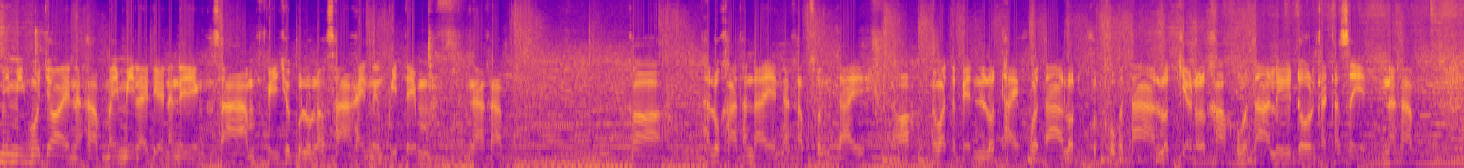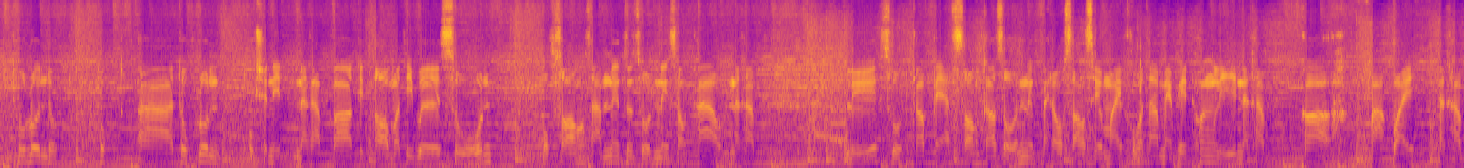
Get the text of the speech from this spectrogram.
ไม่มีหัวจ้อยนะครับ ไม่มีรายเดือนนั่นเองสามฟรีชุดบำรุงรักษาให้หนึ่งปีเต็มนะครับ ก็ถ้าลูกค้าท่านใดนะครับสนใจเนาะไม่ว่าจะเป็นรถไถโคต้ารถขุดโคต้ารถเกี่ยวรถข้าวโคต้าหรือโดนการเกษตรนะครับ ทุกรุ่นทุกทุกอ่าทุกรุ่นทุกชนิดนะครับ ก็ติดต่อมาที่เบอร์ 0 6 2 3 1 0 0 1 2 9 นะครับ หรือ 0 9 8 2 9 0 1 8 6 2 เซลไมค์โควต้าแมเพชรห้องหลีนะครับ ก็ฝากไว้นะครับ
